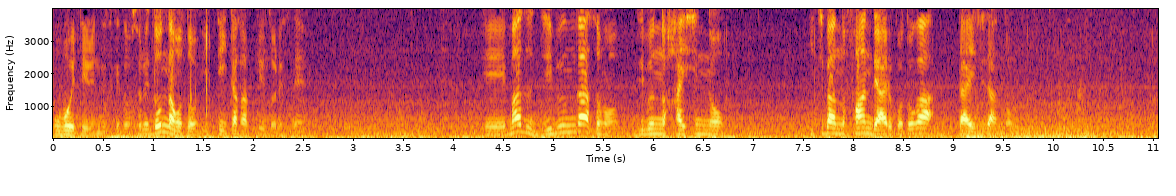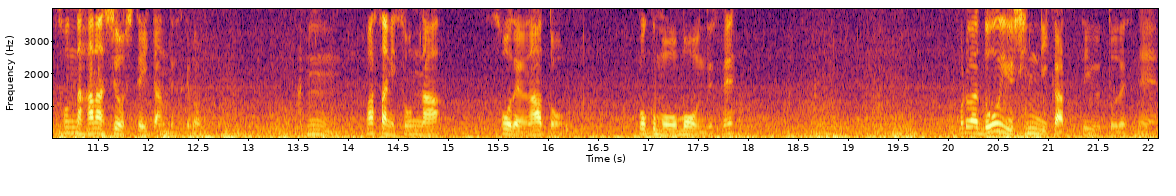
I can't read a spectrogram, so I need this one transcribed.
覚えているんですけどそれどんなことを言っていたかっていうとですね、えー、まず自分がその自分の配信の一番のファンであることが大事だとそんな話をしていたんですけど、うん、まさにそんなそうだよなと僕も思うんですね。これはどういう心理かっていうとですね、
